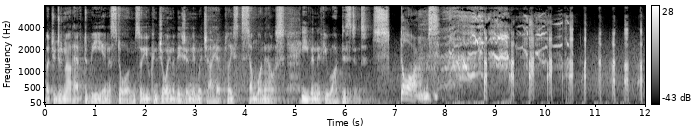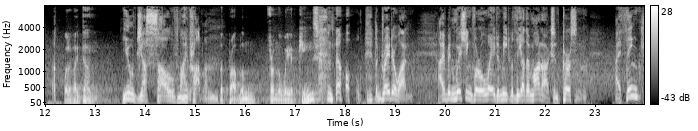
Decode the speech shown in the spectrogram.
But you do not have to be in a storm, so you can join a vision in which I have placed someone else, even if you are distant. Storms! what have I done? You've just solved my problem. The problem from the Way of Kings? no, the greater one. I've been wishing for a way to meet with the other monarchs in person. I think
